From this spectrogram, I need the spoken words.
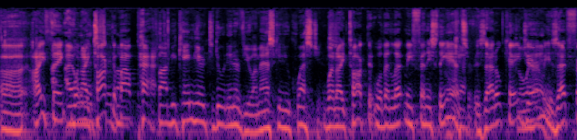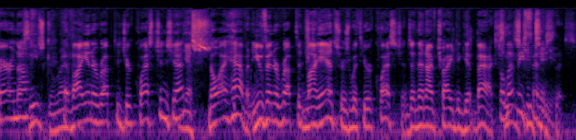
Uh, I think I, I when I talked say, about Pat. Bob, you came here to do an interview. I'm asking you questions. When I talked, it, well, then let me finish the okay. answer. Is that okay, go Jeremy? Ahead. Is that fair enough? Please go right Have ahead. I interrupted your questions yet? Yes. No, I haven't. You've interrupted my answers with your questions, and then I've tried to get back. So Please let me continue. finish this.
